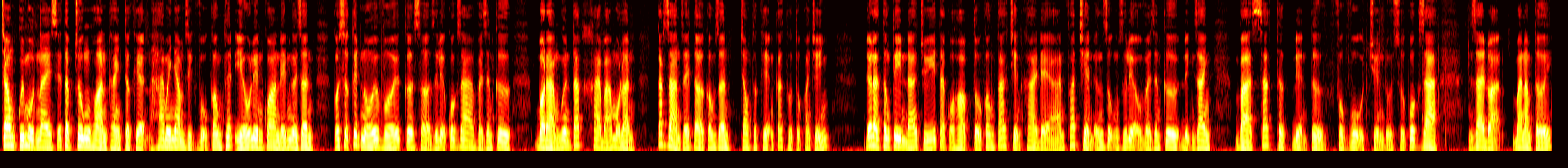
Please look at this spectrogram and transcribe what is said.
Trong quý một này sẽ tập trung hoàn thành thực hiện 25 dịch vụ công thiết yếu liên quan đến người dân, có sự kết nối với cơ sở dữ liệu quốc gia về dân cư, bảo đảm nguyên tắc khai báo một lần, cắt giảm giấy tờ công dân trong thực hiện các thủ tục hành chính. Đây là thông tin đáng chú ý tại cuộc họp tổ công tác triển khai đề án phát triển ứng dụng dữ liệu về dân cư, định danh và xác thực điện tử phục vụ chuyển đổi số quốc gia giai đoạn 3 năm tới,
